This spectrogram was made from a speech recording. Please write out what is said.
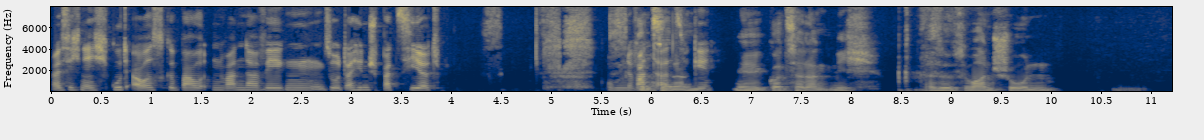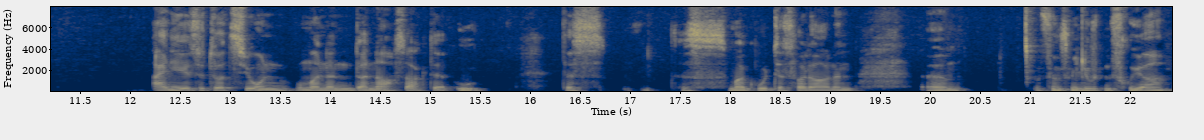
weiß ich nicht, gut ausgebauten Wanderwegen so dahin spaziert um eine Wand Dank, anzugehen? Nee, Gott sei Dank nicht. Also es waren schon einige Situationen, wo man dann danach sagte, uh, das, das ist mal gut, dass wir da dann ähm, fünf Minuten früher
